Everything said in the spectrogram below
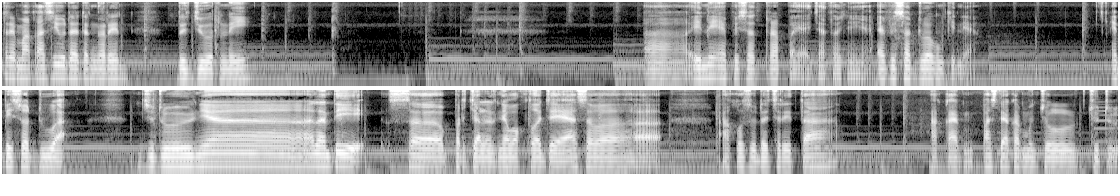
Terima kasih udah dengerin The Journey. Uh, ini episode berapa ya jatuhnya ya? Episode 2 mungkin ya. Episode 2 judulnya nanti seperjalannya waktu aja ya se aku sudah cerita akan pasti akan muncul judul.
